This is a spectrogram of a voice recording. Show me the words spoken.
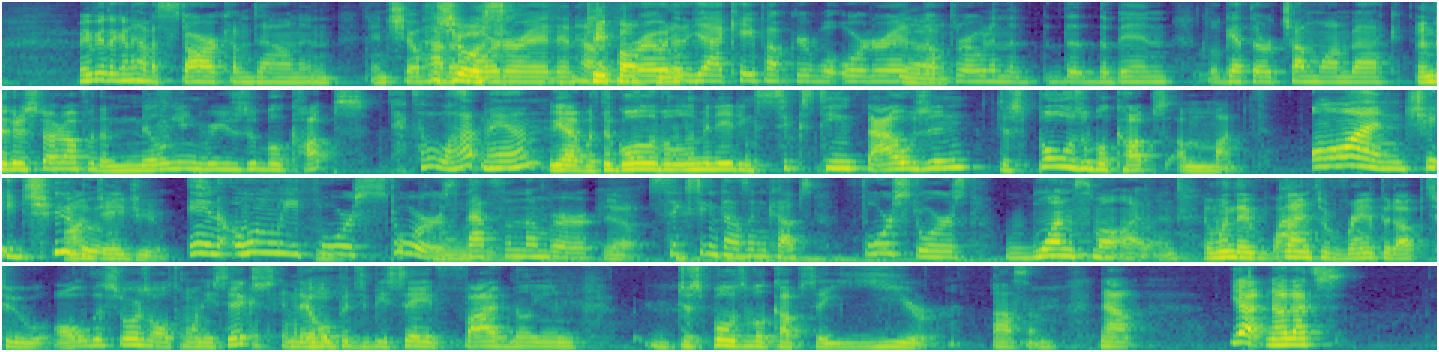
Maybe they're gonna have a star come down and, and show how Show to order it and how K-pop to throw it. group. In. Yeah, K-pop group will order it. Yeah. They'll throw it in the, the, the bin. They'll get their chunwon back. and they're going to start off with a million reusable cups. That's a lot, man. Yeah, with the goal of eliminating 16,000 disposable cups a month On Jeju. on Jeju. In only four stores. That's the number. Yeah. 16,000 cups. Four stores, one small island. And when they plan to ramp it up to all the stores, all 26, gonna they be- hope it to be saved 5 million disposable cups a year. Awesome. Now, yeah, now that's,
